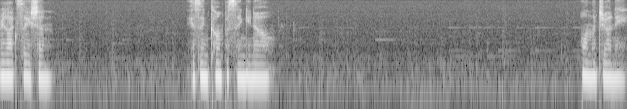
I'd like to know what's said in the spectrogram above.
Relaxation is encompassing you now. on the journey.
